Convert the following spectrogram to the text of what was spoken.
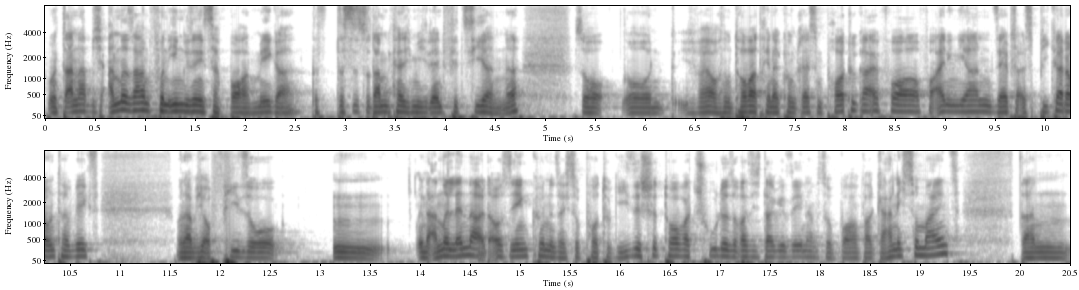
Und dann habe ich andere Sachen von ihm gesehen, ich sage, boah, mega, das, das ist so, damit kann ich mich identifizieren, ne? So, und ich war ja auch im Torwarttrainerkongress in Portugal vor, vor einigen Jahren, selbst als Speaker da unterwegs. Und habe ich auch viel so mh, mm, in andere Länder halt auch sehen können. Sage ich so portugiesische Torwartschule, so was ich da gesehen habe, so, boah, war gar nicht so meins. Dann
